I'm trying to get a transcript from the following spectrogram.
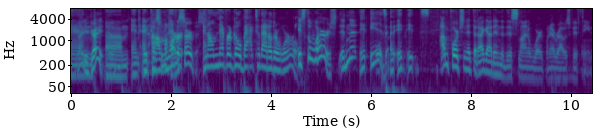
And you're great, dude. Um, and And and it comes I'll from a never heart of service. and I'll never go back to that other world. It's the worst, isn't it? It is. Uh, It, it's I'm fortunate that I got into this line of work whenever I was 15.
